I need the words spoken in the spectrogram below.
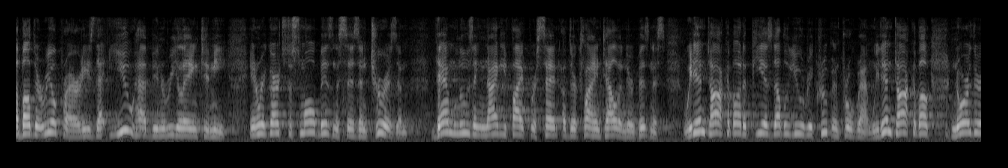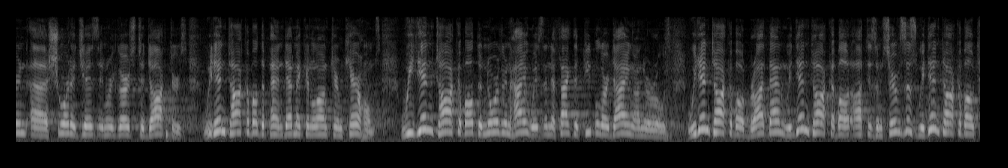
about the real priorities that you have been relaying to me in regards to small businesses and tourism them losing 95% of their clientele in their business. We didn't talk about a PSW recruitment program. We didn't talk about northern uh, shortages in regards to doctors. We didn't talk about the pandemic in long-term care homes. We didn't talk about the northern highways and the fact that people are dying on the roads. We didn't talk about broadband. We didn't talk about autism services. We didn't talk about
